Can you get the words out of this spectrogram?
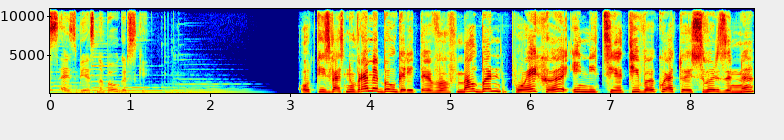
сте с SBS на български. От известно време българите в Мелбърн поеха инициатива, която е свързана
